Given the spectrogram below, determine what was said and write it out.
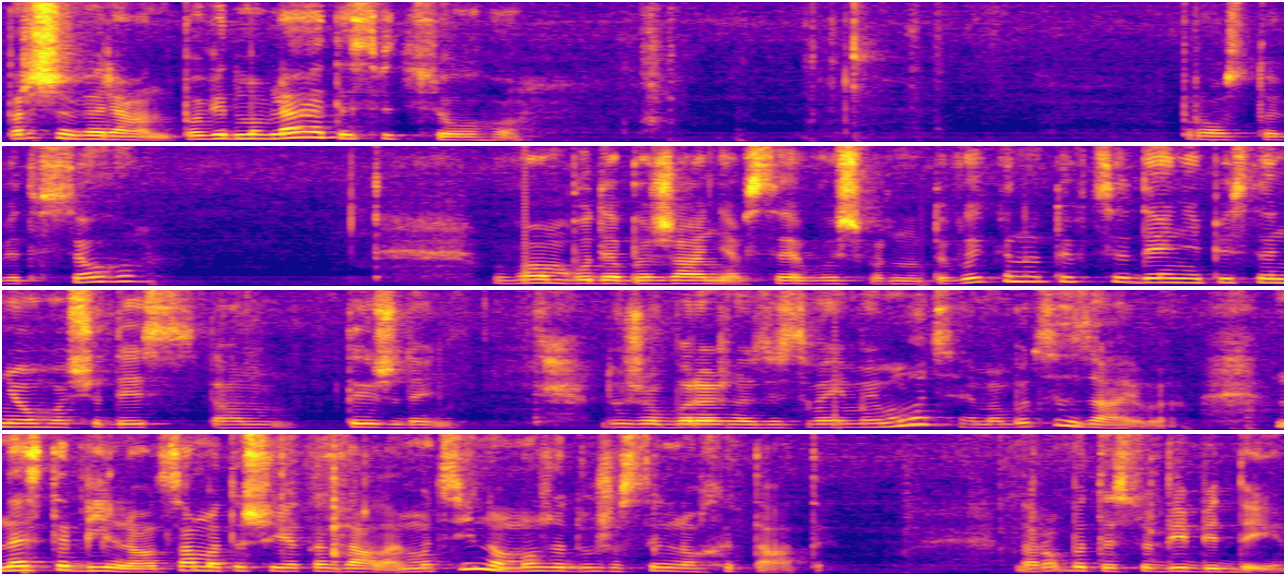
Перший варіант. Повідмовляєтесь від цього. Просто від всього. Вам буде бажання все вишвернути, викинути в цей день і після нього ще десь там тиждень. Дуже обережно зі своїми емоціями, бо це зайве. Нестабільно, от саме те, що я казала, емоційно може дуже сильно хитати. Наробите собі біди.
